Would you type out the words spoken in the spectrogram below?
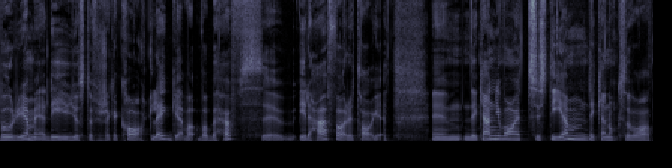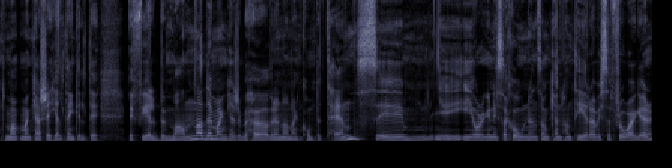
börjar med, det är ju just att försöka kartlägga vad, vad behövs eh, i det här företaget. Eh, Det kan ju vara ett system, det kan också vara att man, man kanske helt enkelt är, är fel bemannade, man kanske behöver en annan kompetens eh, i, i organisationen som kan hantera vissa frågor.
